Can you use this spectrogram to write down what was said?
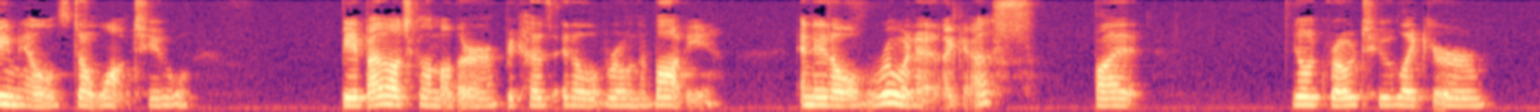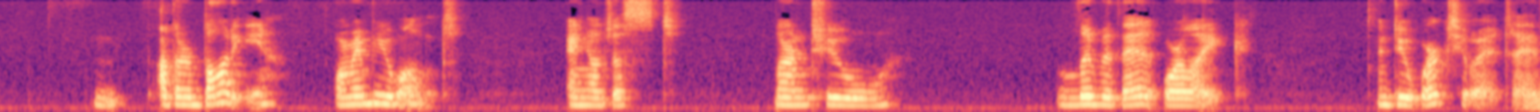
females, don't want to be a biological mother because it'll ruin their body. And it'll ruin it, I guess. But you'll grow to like your other body. Or maybe you won't. And you'll just learn to live with it or like and do work to it, I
